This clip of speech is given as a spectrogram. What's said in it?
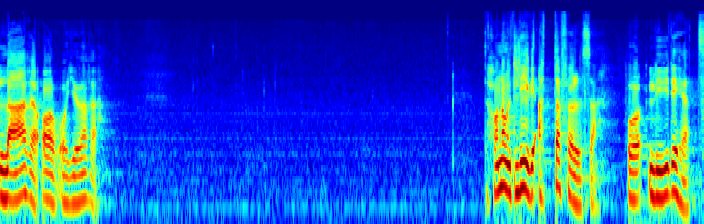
lære av å gjøre. Det handler om et liv i etterfølgelse og lydighet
